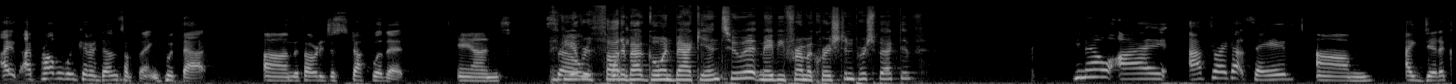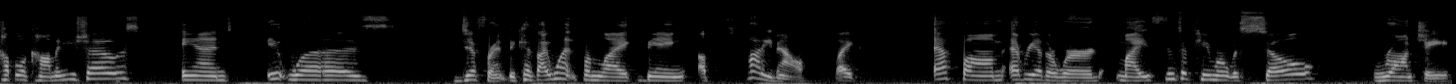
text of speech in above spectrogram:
I, I probably could have done something with that um, if I would have just stuck with it. And have you ever thought about going back into it, maybe from a Christian perspective? You know, I after I got saved, um, I did a couple of comedy shows, and it was different because I went from like being a potty mouth, like f bomb every other word. My sense of humor was so raunchy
